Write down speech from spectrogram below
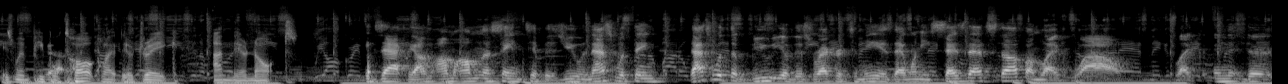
is when people talk like they're Drake and they're not. Exactly. I'm I'm I'm the same tip as you. And that's what thing that's what the beauty of this record to me is that when he says that stuff, I'm like, wow. Like and there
